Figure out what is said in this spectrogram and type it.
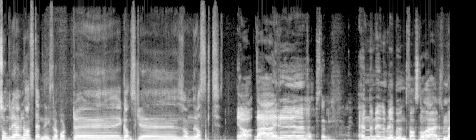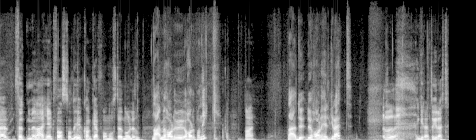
Sondre, jeg vil ha en stemningsrapport eh, ganske sånn raskt. Ja, det er eh, Topp stemning. Hendene mine blir bundet fast nå. Det er liksom, det er, føttene mine er helt fast, og de kan ikke jeg få noe sted nå, liksom. Nei, men har du, har du panikk? Nei. Nei, du, du har det helt greit? Øh, greit og greit.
